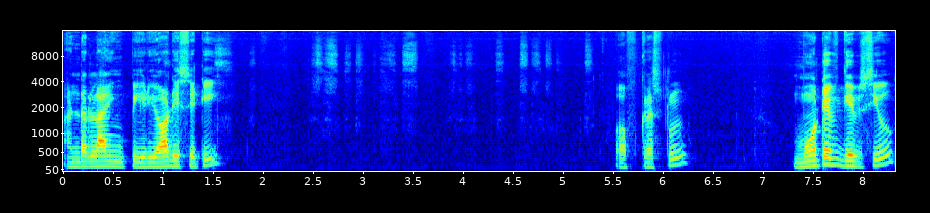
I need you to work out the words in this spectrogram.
underlying periodicity of crystal, motif gives you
